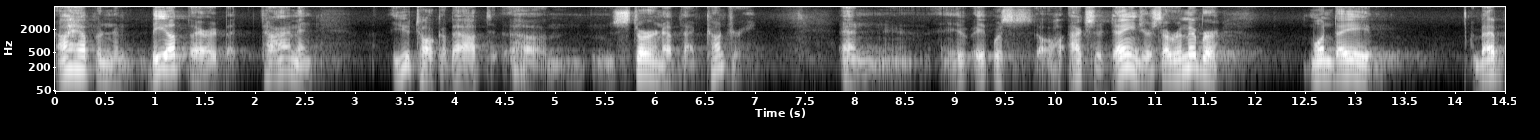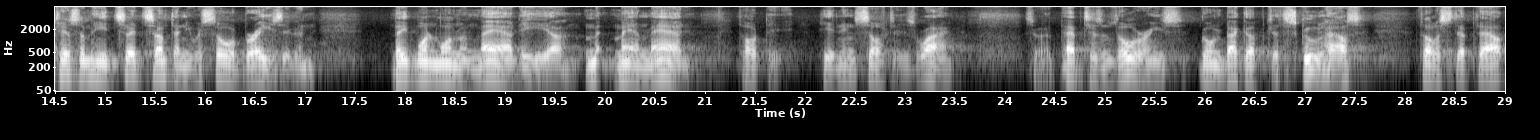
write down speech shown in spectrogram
I happened to be up there at the time, and you talk about um, stirring up that country. And it, it was actually dangerous. I remember one day baptism, he'd said something, he was so abrasive and made one woman mad, he, uh, man mad, thought he had insulted his wife. So baptism's over, and he's going back up to the schoolhouse. Fellow stepped out,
